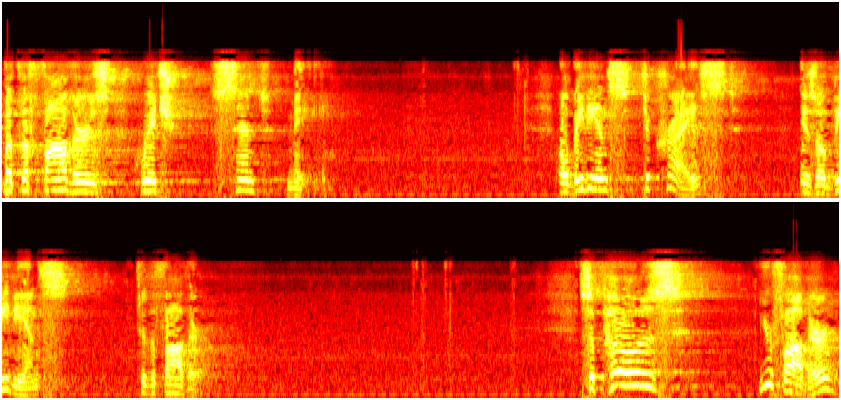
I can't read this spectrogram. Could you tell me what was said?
but the Father's which sent me. Obedience to Christ is obedience to the Father. Suppose your father,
